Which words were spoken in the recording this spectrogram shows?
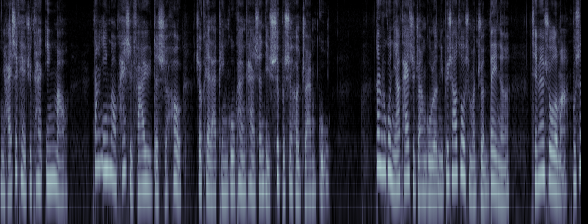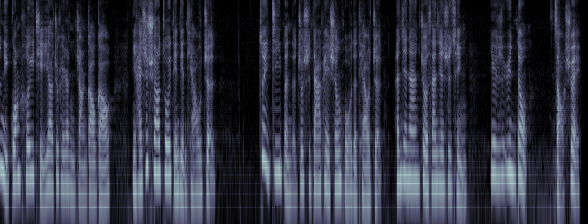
你还是可以去看阴毛。当阴毛开始发育的时候，就可以来评估看看身体适不适合转骨。那如果你要开始转骨了，你必须要做什么准备呢？前面说了嘛，不是你光喝一帖药就可以让你长高高，你还是需要做一点点调整。最基本的就是搭配生活的调整，很简单，就有三件事情：一个是运动。早睡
